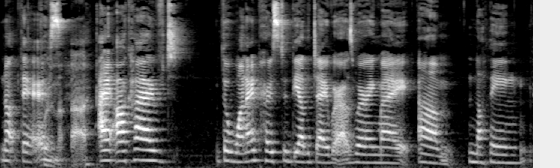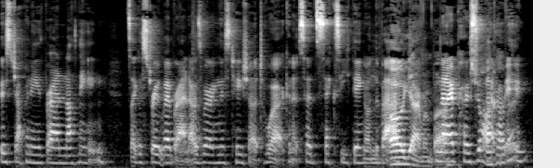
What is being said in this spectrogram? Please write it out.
not this. that back. I archived the one I posted the other day where I was wearing my um, nothing, this Japanese brand, nothing. It's like a streetwear brand. I was wearing this t shirt to work and it said sexy thing on the back. Oh yeah, I remember. And then I posted that archive me. it?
